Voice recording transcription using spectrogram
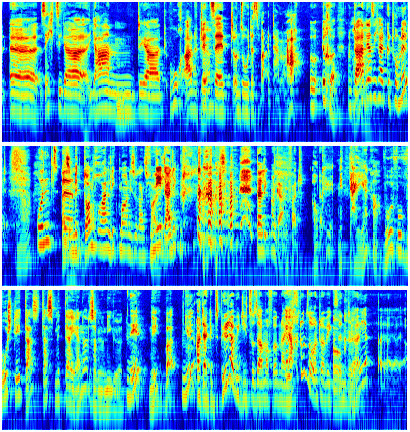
den äh, 60er Jahren der Hochadel Mhm. Ja. Jet-Set und so, das war, da war irre. Und da Okay. hat er sich halt getummelt. Ja. Und, Also äh, mit Don Juan liegt man auch nicht so ganz falsch. nee, da liegt, da liegt man gar nicht falsch. Okay, mit Diana. Wo, wo, wo steht das? Das mit Diana? Das habe ich noch nie gehört. Nee, Nee? Was? Nee, ah, da gibt es Bilder, wie die zusammen auf irgendeiner Echt? Yacht und so unterwegs sind. Okay. Ja, ja, ja, ja, ja, ja.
